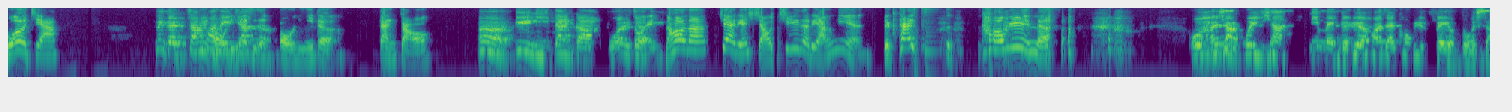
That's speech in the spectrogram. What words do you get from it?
不二家那个彰化那一家是藕泥的蛋糕，嗯，芋泥蛋糕，不二家，对然后呢，现在连小七的凉面也开始空运了。我很想问一下，你每个月花在空运费有多少？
